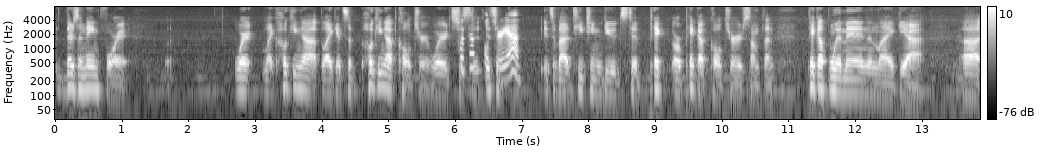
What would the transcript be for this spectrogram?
there's a name for it where like hooking up like it's a hooking up culture where it's just hookup it's culture a, yeah it's about teaching dudes to pick or pick up culture or something pick up women and like yeah uh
